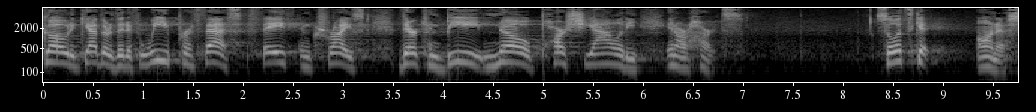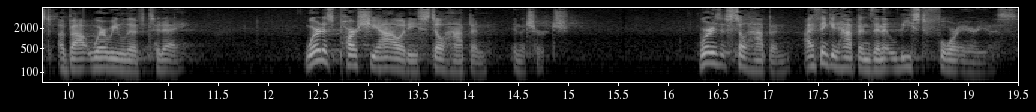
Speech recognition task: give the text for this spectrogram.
go together. That if we profess faith in Christ, there can be no partiality in our hearts. So let's get honest about where we live today. Where does partiality still happen in the church? Where does it still happen? I think it happens in at least four areas.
